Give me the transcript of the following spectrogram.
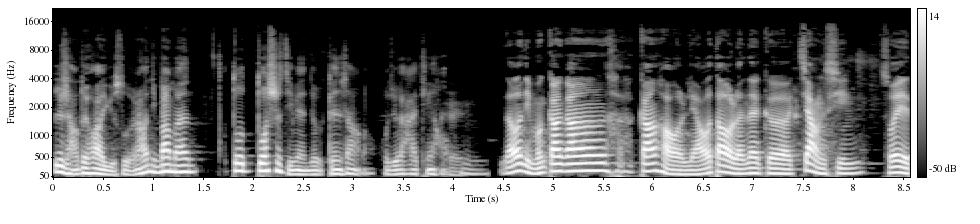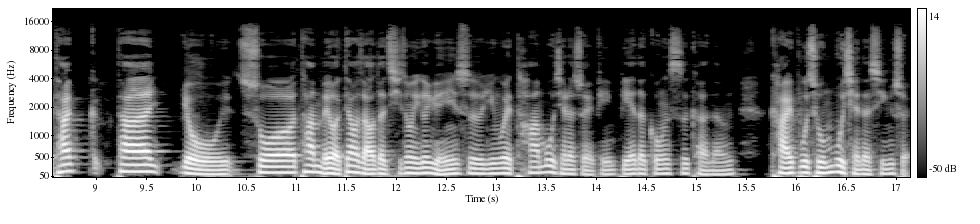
日常对话语速，然后你慢慢多多试几遍就跟上了，我觉得还挺好。然后你们刚刚刚好聊到了那个降薪，所以他他有说他没有调着的其中一个原因是因为他目前的水平，别的公司可能开不出目前的薪水，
